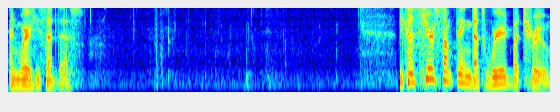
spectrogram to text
and where he said this Because here's something that's weird but true.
